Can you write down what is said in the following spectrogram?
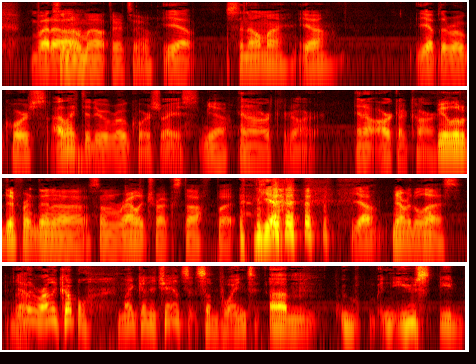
but uh, Sonoma out there too. yeah, Sonoma, yeah, yep, the road course. I like to do a road course race Yeah, in an ARCA car. In an ARCA car. be a little different than uh, some rally truck stuff, but yeah, yeah. nevertheless, Well, Yep. they run a couple. Might get a chance at some point. Um, you you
